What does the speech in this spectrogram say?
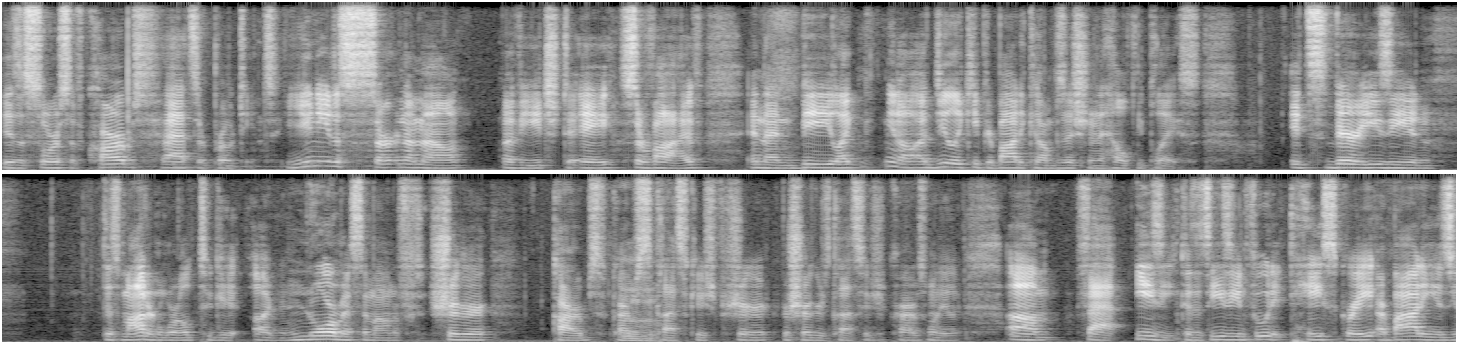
is a source of carbs, fats, or proteins. You need a certain amount of each to a survive, and then b like you know ideally keep your body composition in a healthy place. It's very easy in this modern world to get an enormous amount of sugar, carbs. Carbs is classification for sugar, or sugar is classification for carbs. One or the other. Um, fat, easy because it's easy in food. It tastes great. Our body is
